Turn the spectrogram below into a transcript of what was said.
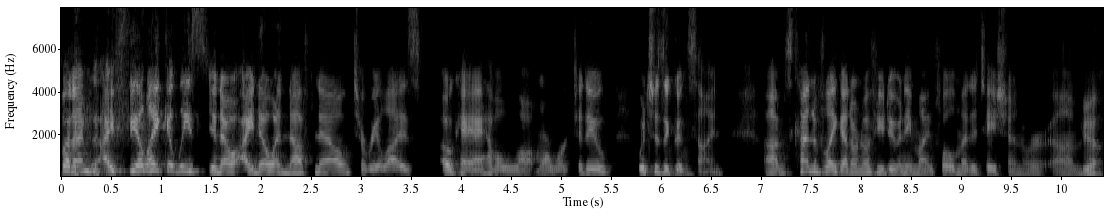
But I'm I feel like at least, you know, I know enough now to realize, okay, I have a lot more work to do, which is a good mm-hmm. sign. Um, it's kind of like I don't know if you do any mindful meditation or um, yeah.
